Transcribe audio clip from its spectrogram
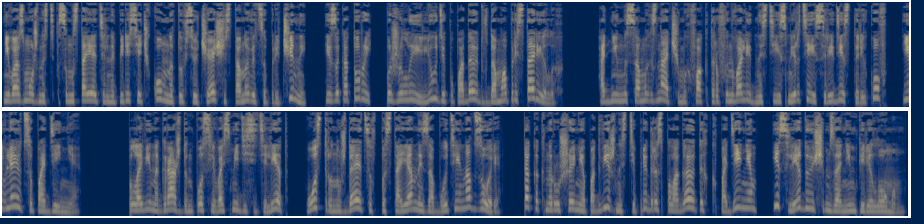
Невозможность самостоятельно пересечь комнату все чаще становится причиной, из-за которой пожилые люди попадают в дома престарелых, Одним из самых значимых факторов инвалидности и смертей среди стариков являются падения. Половина граждан после 80 лет остро нуждается в постоянной заботе и надзоре, так как нарушения подвижности предрасполагают их к падениям и следующим за ним переломам.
